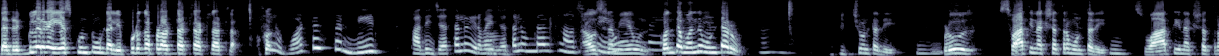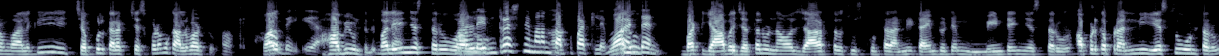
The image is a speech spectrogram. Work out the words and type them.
దాన్ని రెగ్యులర్గా వేసుకుంటూ ఉండాలి ఎప్పటికప్పుడు అట్లా అట్లా అట్లా అట్లా వాట్ ఈస్ ద నీడ్ పది జతలు ఇరవై. జతలు ఉండాల్సిన అవసరం అవసరం ఏముంది? కొంతమంది ఉంటారు. పిచ్చి ఉంటది. ఇప్పుడు స్వాతి నక్షత్రం ఉంటది. స్వాతి నక్షత్రం వాళ్ళకి చెప్పులు కలెక్ట్ చేసుకోవడం ఒక అలవాటు. హాబీ ఉంటది. వాళ్ళు ఏం చేస్తారు? వాళ్ళ ఇంట్రెస్ట్ని మనం బట్ యాభై జతలు ఉన్న వాళ్ళు జాగ్రత్తగా చూసుకుంటారు. అన్ని టైం టు టైం మెయింటైన్ చేస్తారు. అప్పటికప్పుడు అన్ని వేస్తూ ఉంటారు.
